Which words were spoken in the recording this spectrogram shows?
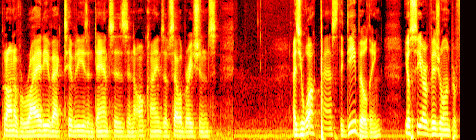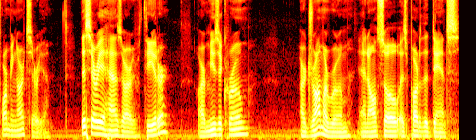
put on a variety of activities and dances and all kinds of celebrations as you walk past the D building, you'll see our visual and performing arts area. This area has our theater, our music room, our drama room, and also as part of the dance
